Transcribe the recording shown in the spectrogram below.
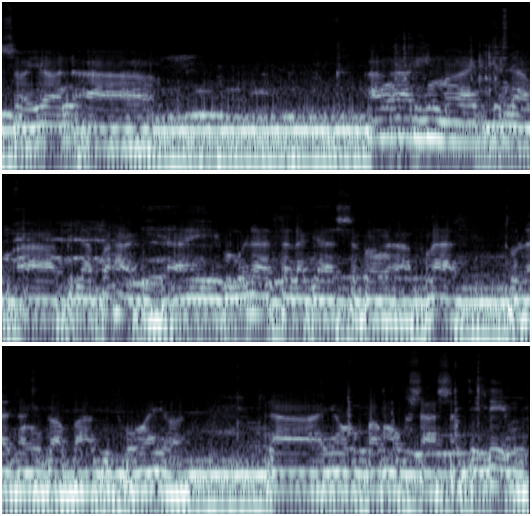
So yon ah, ang aking mga binab- ah, binabahagi ay mula talaga sa mga aklat tulad ng ibabahagi ko ngayon na yung pamuksa sa dilim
